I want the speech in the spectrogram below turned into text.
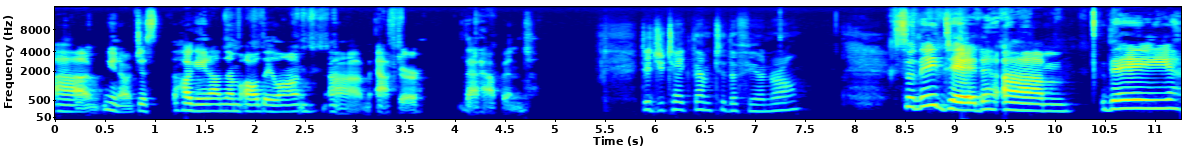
um, you know, just hugging on them all day long um, after that happened. Did you take them to the funeral? So they did. Um, they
